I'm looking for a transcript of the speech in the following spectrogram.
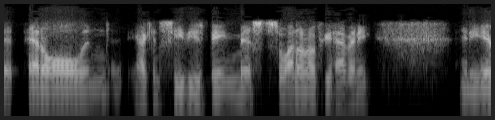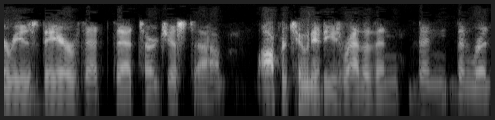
at, at all, and I can see these being missed. So I don't know if you have any any areas there that that are just um, opportunities rather than than than red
